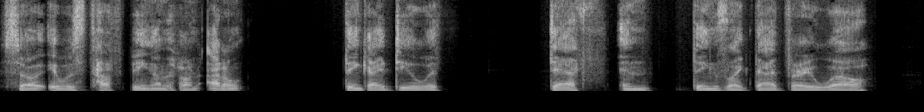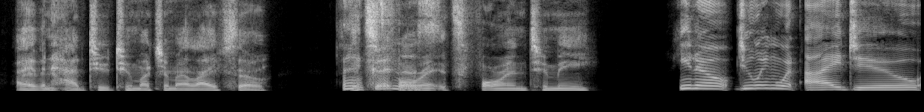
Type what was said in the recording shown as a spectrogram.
So it was tough being on the phone. I don't think I deal with death and things like that very well. I haven't had to too much in my life, so Thank it's goodness. foreign. It's foreign to me. You know, doing what I do,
